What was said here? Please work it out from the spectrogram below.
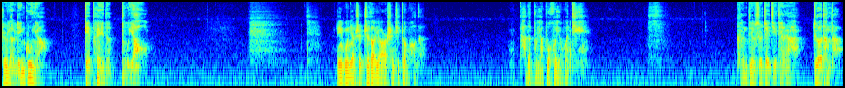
吃了林姑娘给配的补药。林姑娘是知道幺儿身体状况的，她的补药不会有问题。肯定是这几天啊折腾的，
